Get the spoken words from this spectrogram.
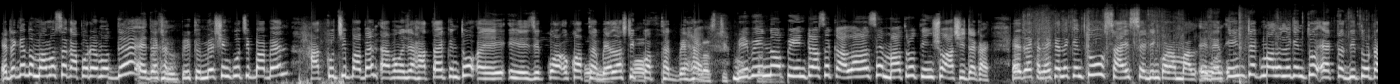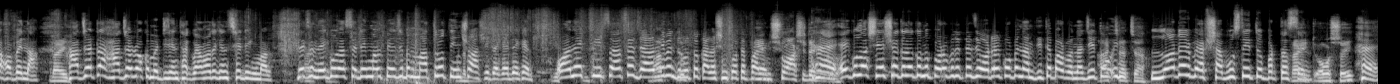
এটা কিন্তু মামসা কাপড়ের মধ্যে এই দেখেন আচ্ছা। মেশিন কুচি পাবেন হাত কুচি পাবেন এবং এই যে হাতায় কিন্তু এই- যে কপ থাকবে এলাস্টিক কপ, থাকবে হ্যাঁ। বিভিন্ন প্রিন্ট আছে কালার আছে মাত্র তিনশো আশি টাকায়। এই দেখেন এখানে কিন্তু সাইজ সেটিং করা মাল। এই দেখেন ইনটেক মাল হলে কিন্তু একটা দ্বিতীয়টা হবে না। হাজারটা হাজার রকমের ডিজাইন থাকবে আমাদের এখানে সেটিং মাল। দেখেন এগুলো সেটিং মাল পেয়ে যাবেন মাত্র তিনশো আশি টাকায়। দেখেন অনেক পিস আছে যারা নেবেন দ্রুত কালেকশন করতে পারেন। 380 টাকা হ্যাঁ এগুলো। শেষ হয়ে গেলে কোনো পরবর্তীতে যে অর্ডার করবেন আমি দিতে পারব না। যেহেতু আচ্ছা, আচ্ছা। লডের ব্যবসা বুঝতেই তো পারতেছেন। অবশ্যই। হ্যাঁ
